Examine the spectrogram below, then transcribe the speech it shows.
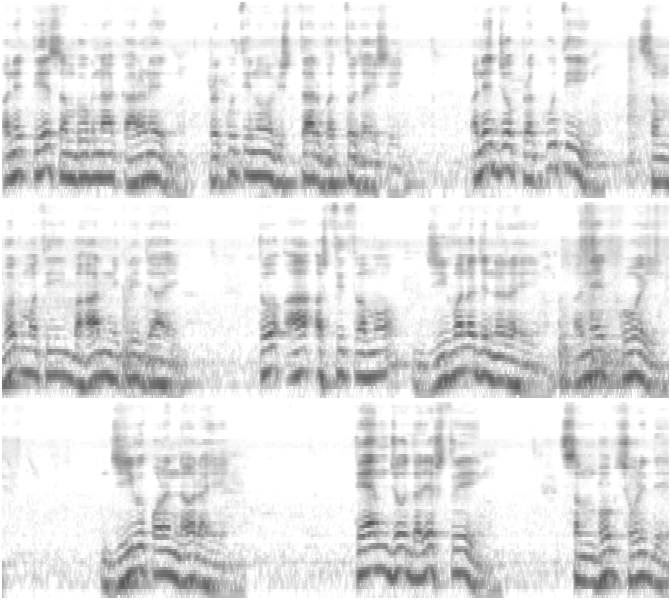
અને તે સંભોગના કારણે પ્રકૃતિનો વિસ્તાર વધતો જાય છે. અને જો પ્રકૃતિ સંભોગમાંથી બહાર નીકળી જાય, તો આ અસ્તિત્વમાં જીવન જ ન રહે અને કોઈ જીવ પણ ન રહે. તેમ જો દરેક સ્ત્રી સંભોગ છોડી દે,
